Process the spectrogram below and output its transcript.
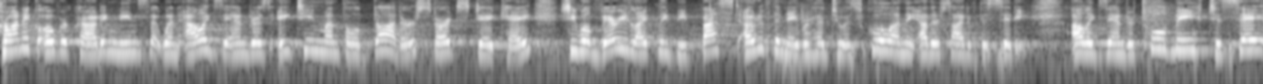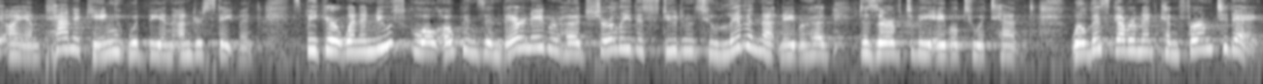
Chronic overcrowding means that when Alexandra's 18-month-old daughter starts JK, she will very likely be bussed out of the neighbourhood to a school on the other side of the city. Alexandra told me to say I am panicking would be an understatement. Speaker, when a new school opens in their neighbourhood, surely the students who live in that neighbourhood deserve to be able to attend. Will this government confirm today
